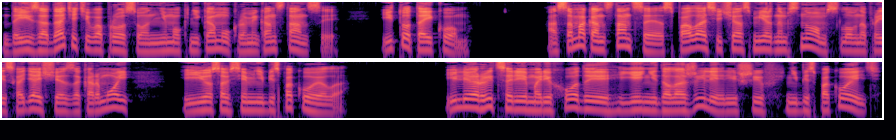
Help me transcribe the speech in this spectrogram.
Да и задать эти вопросы он не мог никому, кроме Констанции, и то тайком. А сама Констанция спала сейчас мирным сном, словно происходящее за кормой ее совсем не беспокоило. Или рыцари-мореходы ей не доложили, решив не беспокоить.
